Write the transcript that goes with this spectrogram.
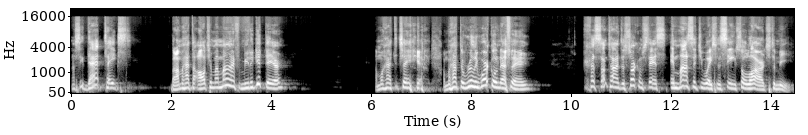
Now, see, that takes, but I'm gonna have to alter my mind for me to get there. I'm gonna have to change. I'm gonna have to really work on that thing. Because sometimes the circumstance in my situation seems so large to me.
